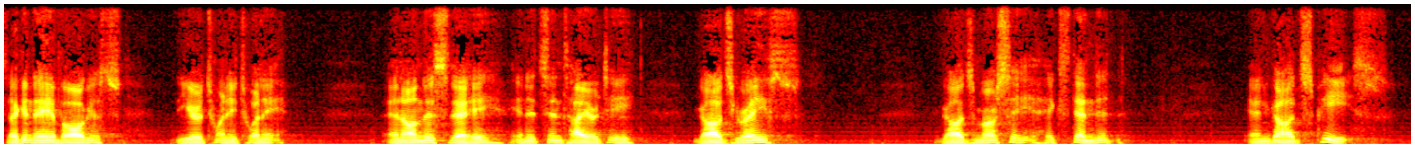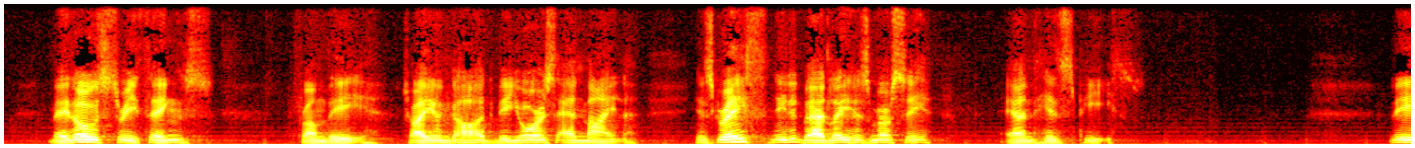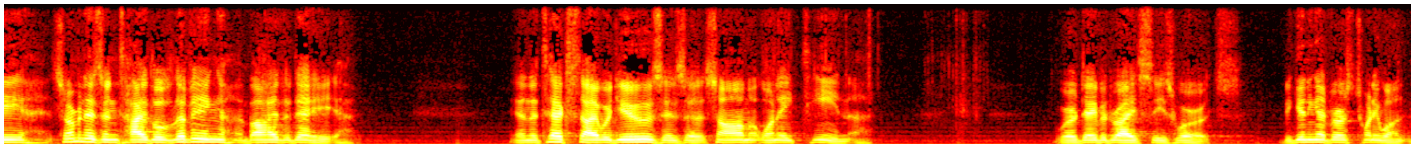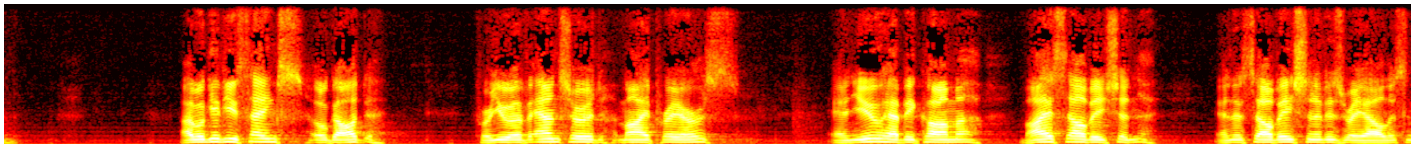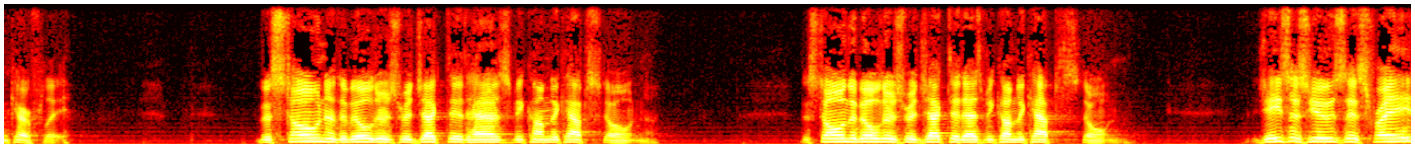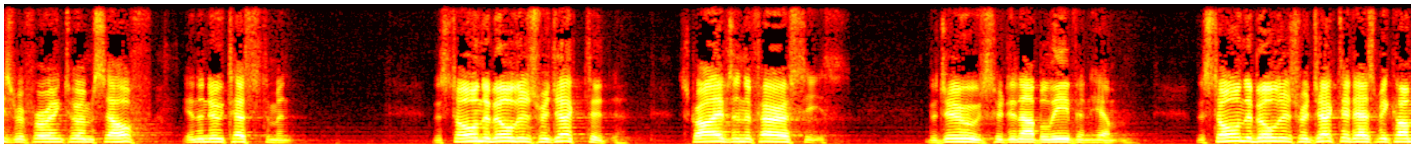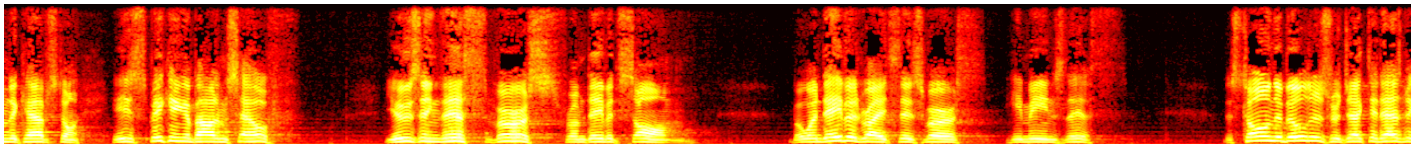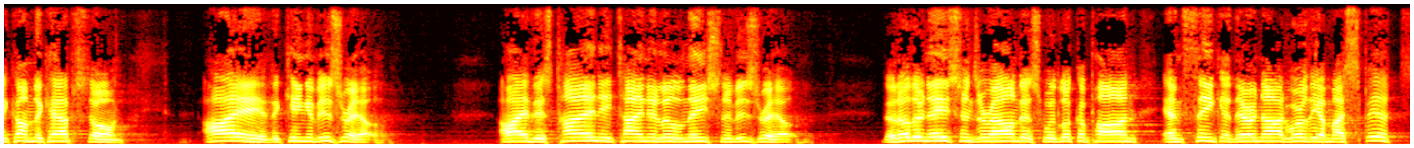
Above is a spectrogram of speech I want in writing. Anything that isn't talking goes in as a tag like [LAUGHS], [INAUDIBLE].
Second day of August, the year 2020. And on this day, in its entirety, God's grace, God's mercy extended, and God's peace. May those three things from the triune God be yours and mine. His grace needed badly, His mercy, and His peace. The sermon is entitled Living by the Day. And the text I would use is uh, Psalm 118, where David writes these words, beginning at verse 21. I will give you thanks, O God, for you have answered my prayers, and you have become my salvation and the salvation of Israel. Listen carefully. The stone the builders rejected has become the capstone. The stone the builders rejected has become the capstone. Jesus used this phrase referring to himself in the New Testament. The stone the builders rejected, scribes and the Pharisees, the Jews who did not believe in him. The stone the builders rejected has become the capstone. He's speaking about himself using this verse from David's psalm. But when David writes this verse, he means this. The stone the builders rejected has become the capstone. I, the king of Israel, I, this tiny, tiny little nation of Israel, that other nations around us would look upon and think that they're not worthy of my spit.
